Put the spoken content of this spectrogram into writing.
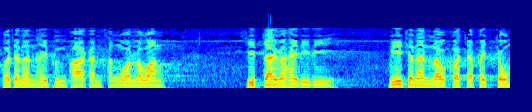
เพราะฉะนั้นให้พึงพากันสังวรระวัง จิตใจไว้ให้ดีๆมิฉะนั้นเราก็จะไปจม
